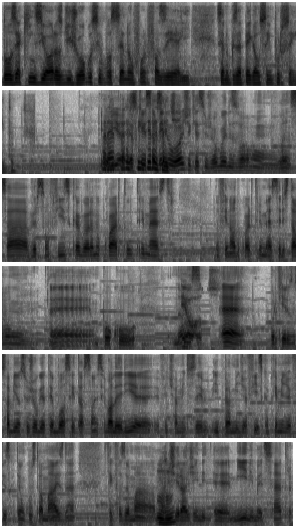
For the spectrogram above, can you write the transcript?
12 a 15 horas de jogo se você não for fazer aí, se não quiser pegar o 100%. Eu, ia, eu fiquei sabendo hoje que esse jogo eles vão lançar a versão física agora no quarto trimestre. No final do quarto trimestre. Eles estavam é, um pouco. Não, é, porque eles não sabiam se o jogo ia ter boa aceitação e se valeria efetivamente ir para mídia física, porque a mídia física tem um custo a mais, né? Você tem que fazer uma, uma uhum. tiragem é, mínima, etc.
